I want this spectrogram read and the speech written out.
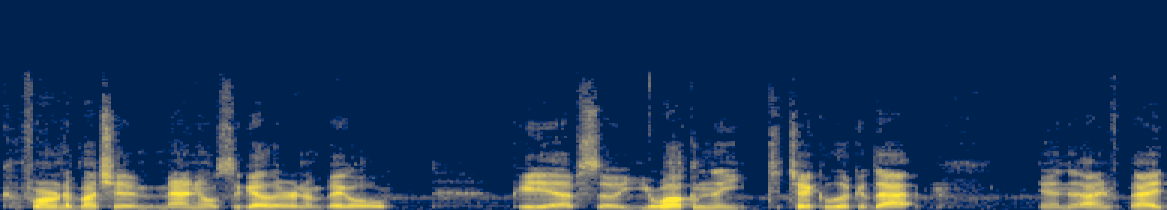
conformed a bunch of manuals together in a big old PDF. So you're welcome to, to take a look at that. And I, I,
